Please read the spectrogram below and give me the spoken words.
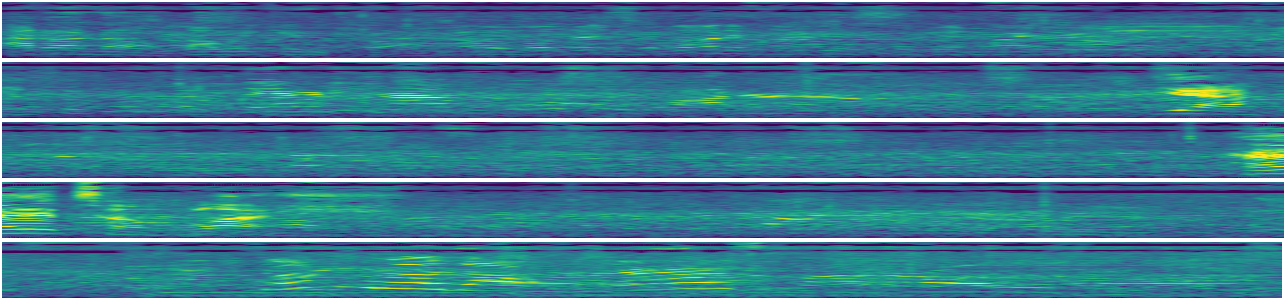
I don't know, but we can try. Oh, well, there's a lot of people who in my mind. They already have bowls of water now. Yeah. Headed to Lush. Don't do that one. There's powder all over it.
